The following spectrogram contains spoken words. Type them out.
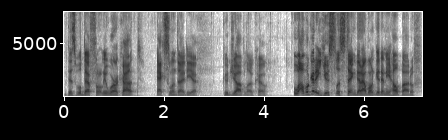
this will definitely work out. Excellent idea. Good job, Lowko. Oh, I will get a useless thing that I won't get any help out of.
